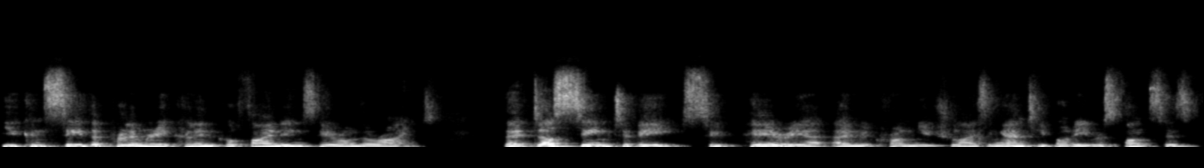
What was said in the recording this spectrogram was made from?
you can see the preliminary clinical findings here on the right there does seem to be superior Omicron neutralizing antibody responses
